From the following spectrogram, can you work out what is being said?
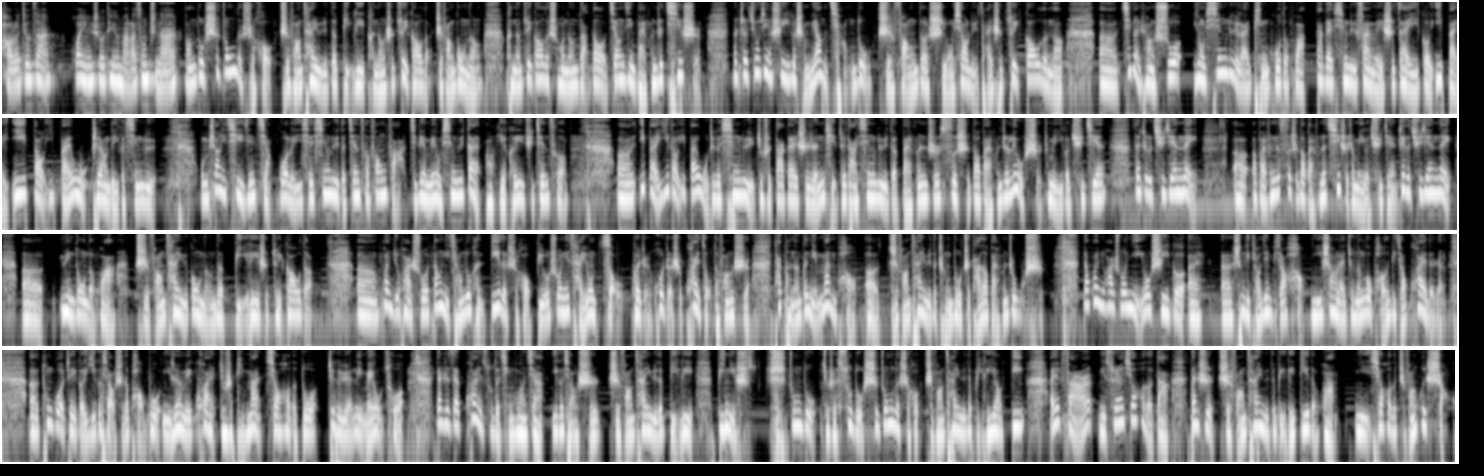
跑了就赞。欢迎收听马拉松指南。强度适中的时候，脂肪参与的比例可能是最高的，脂肪供能可能最高的时候能达到将近百分之七十。那这究竟是一个什么样的强度，脂肪的使用效率才是最高的呢？呃，基本上说。用心率来评估的话，大概心率范围是在一个一百一到一百五这样的一个心率。我们上一期已经讲过了一些心率的监测方法，即便没有心率带啊，也可以去监测。呃，一百一到一百五这个心率，就是大概是人体最大心率的百分之四十到百分之六十这么一个区间。在这个区间内，呃呃，百分之四十到百分之七十这么一个区间，这个区间内，呃，运动的话，脂肪参与供能的比例是最。最高的，嗯，换句话说，当你强度很低的时候，比如说你采用走或者或者是快走的方式，它可能跟你慢跑，呃，脂肪参与的程度只达到百分之五十。但换句话说，你又是一个哎。呃，身体条件比较好，你一上来就能够跑得比较快的人，呃，通过这个一个小时的跑步，你认为快就是比慢消耗的多，这个原理没有错。但是在快速的情况下，一个小时脂肪参与的比例比你适适中度，就是速度适中的时候，脂肪参与的比例要低。哎，反而你虽然消耗的大，但是脂肪参与的比例低的话。你消耗的脂肪会少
